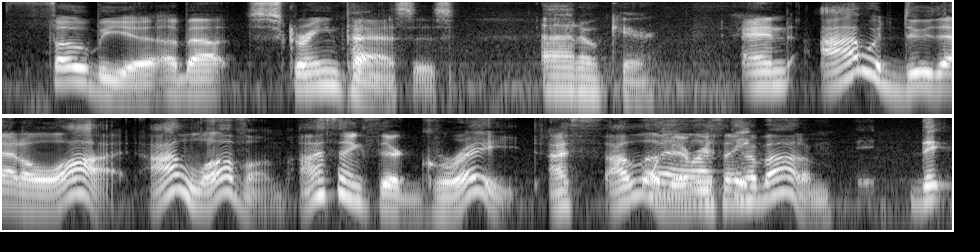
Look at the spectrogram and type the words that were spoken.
phobia about screen passes. I don't care. And I would do that a lot. I love them. I think they're great. I, th- I love Well, everything think- about them. They,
